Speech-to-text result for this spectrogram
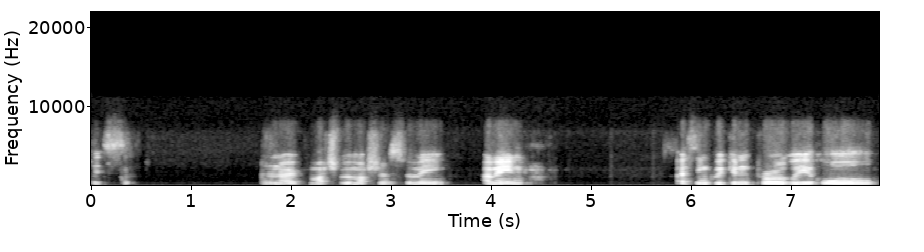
it's i don't know much of a muchness for me. I mean i think we can probably all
